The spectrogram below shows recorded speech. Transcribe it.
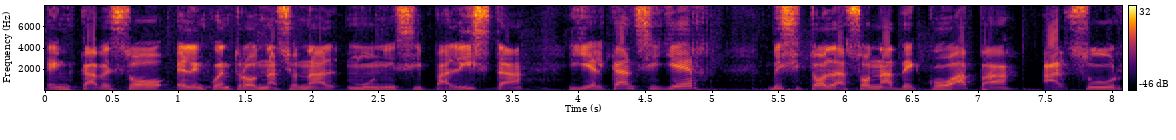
encabezó el encuentro nacional municipalista y el canciller visitó la zona de Coapa al sur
